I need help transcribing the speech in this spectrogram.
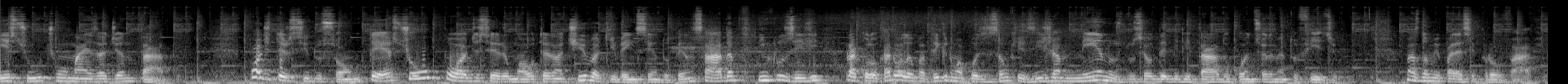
este último mais adiantado. Pode ter sido só um teste ou pode ser uma alternativa que vem sendo pensada, inclusive para colocar o Alan Patrick numa posição que exija menos do seu debilitado condicionamento físico. Mas não me parece provável.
